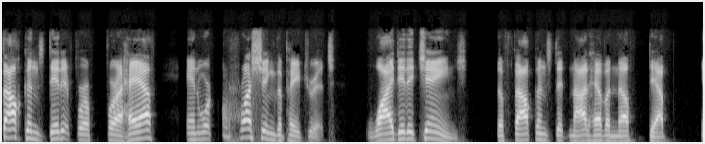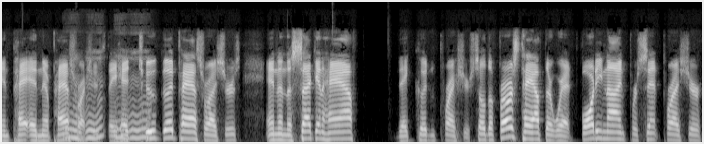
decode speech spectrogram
Falcons did it for for a half and were crushing the Patriots. Why did it change? The Falcons did not have enough depth in pa- in their pass mm-hmm, rushers. They mm-hmm. had two good pass rushers, and in the second half, they couldn't pressure. So the first half they were at 49% pressure.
